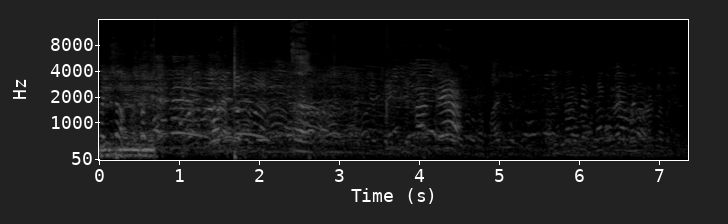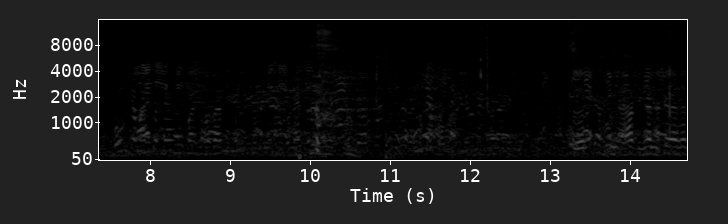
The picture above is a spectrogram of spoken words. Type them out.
आठ अगर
